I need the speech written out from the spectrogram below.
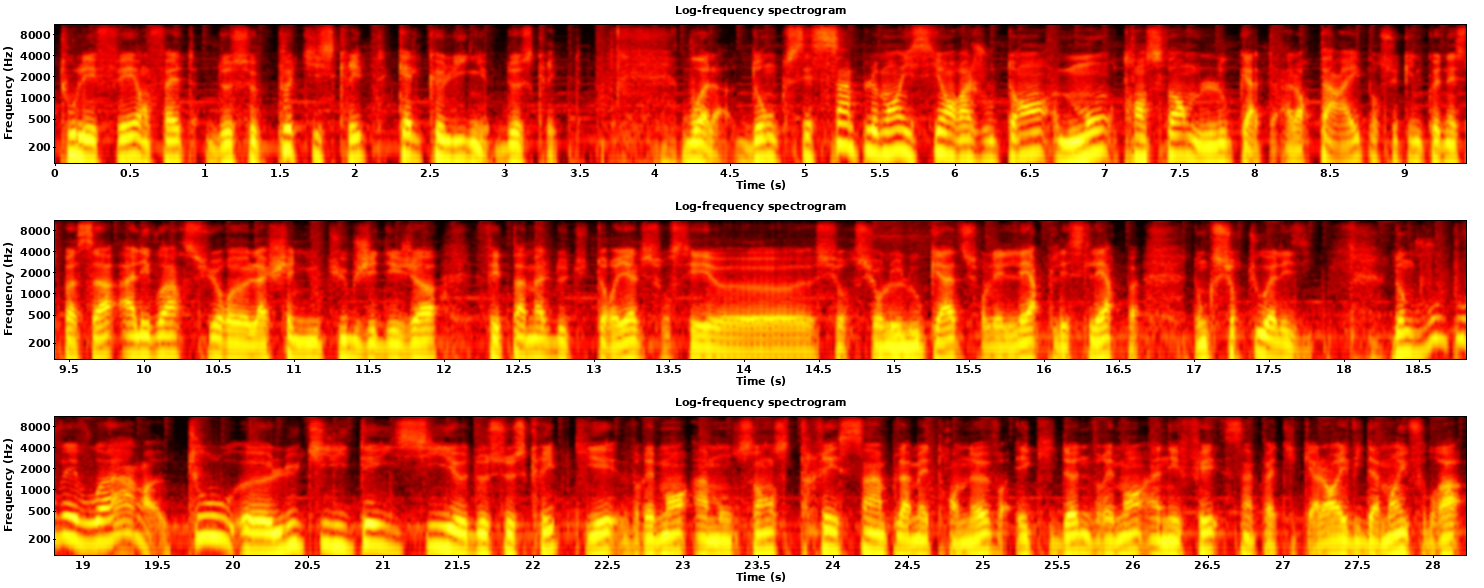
tout l'effet, en fait, de ce petit script, quelques lignes de script. Voilà, donc c'est simplement ici en rajoutant mon Transform Lookat. Alors pareil, pour ceux qui ne connaissent pas ça, allez voir sur euh, la chaîne YouTube, j'ai déjà fait pas mal de tutoriels sur, ces, euh, sur, sur le Lookat, sur les LERP, les SLERP, donc surtout allez-y. Donc vous pouvez voir toute euh, l'utilité ici de ce script qui est vraiment à mon sens très simple à mettre en œuvre et qui donne vraiment un effet sympathique. Alors évidemment il faudra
